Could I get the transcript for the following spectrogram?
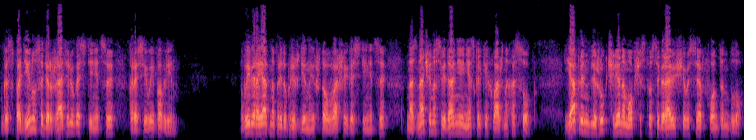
господину содержателю гостиницы «Красивый павлин». Вы, вероятно, предупреждены, что в вашей гостинице назначено свидание нескольких важных особ. Я принадлежу к членам общества, собирающегося в Фонтенбло.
